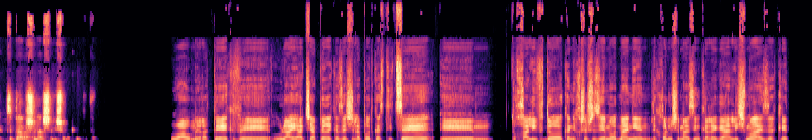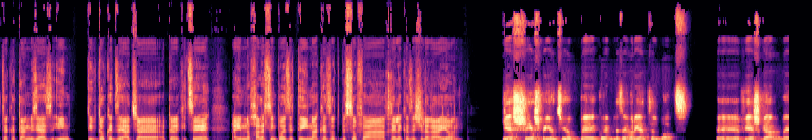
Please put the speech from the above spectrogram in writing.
זה פעם ראשונה שמישהו מקליט אותם. וואו, מרתק, ואולי עד שהפרק הזה של הפודקאסט יצא, תוכל לבדוק, אני חושב שזה יהיה מאוד מעניין לכל מי שמאזין כרגע, לשמוע איזה קטע קטן מזה, אז אם תבדוק את זה עד שהפרק יצא, האם נוכל לשים פה איזה טעימה כזאת בסוף החלק הזה של הראיון? יש, יש ביוטיוב, אה, קוראים לזה אוריינטל וואטס, אה, ויש גם, אה,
